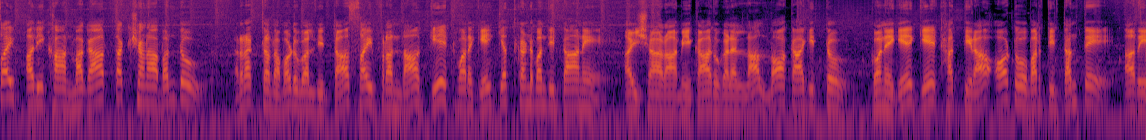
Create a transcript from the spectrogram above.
ಸೈಫ್ ಅಲಿ ಖಾನ್ ಮಗ ತಕ್ಷಣ ಬಂದು ರಕ್ತದ ಬಡುವಲ್ಲಿದ್ದ ಸೈಫ್ರನ್ನ ಗೇಟ್ವರೆಗೆ ಎತ್ಕೊಂಡು ಬಂದಿದ್ದಾನೆ. ಐಷಾರಾಮಿ ಕಾರುಗಳೆಲ್ಲ ಲಾಕ್ ಆಗಿತ್ತು. ಕೊನೆಗೆ ಗೇಟ್ ಹತ್ತಿರ ಆಟೋ ಬರ್ತಿದ್ದಂತೆ. ಅದೇ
